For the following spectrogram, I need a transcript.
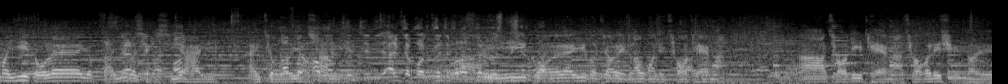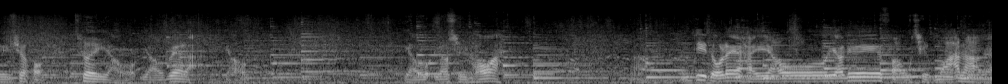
咁啊呢度咧約旦呢個城市係係做旅遊生意。呢個咧呢個就嚟嬲我哋坐艇啊！啊，坐啲艇啊，坐嗰啲船去出河，出去遊遊咩啦？遊遊遊船河啊！啊，咁呢度咧係有有啲浮潛玩下嘅，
